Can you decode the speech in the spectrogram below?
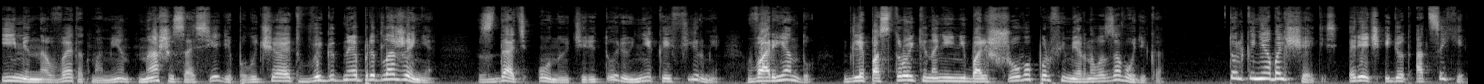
именно в этот момент наши соседи получают выгодное предложение сдать оную территорию некой фирме в аренду для постройки на ней небольшого парфюмерного заводика. Только не обольщайтесь, речь идет о цехе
